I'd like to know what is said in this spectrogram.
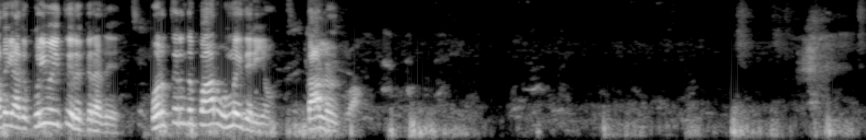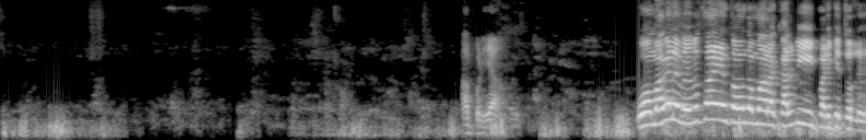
அதை அது குறிவைத்து இருக்கிறது. பொறுத்திருந்து பார் உண்மை தெரியும். கால் அழுத்துவா அப்படியா? உன் மகனை விவசாயம் சம்பந்தமான கல்வியை படிக்க சொல்லு.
